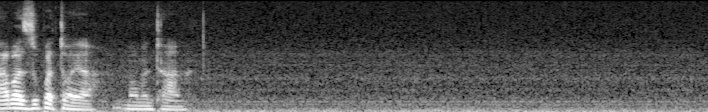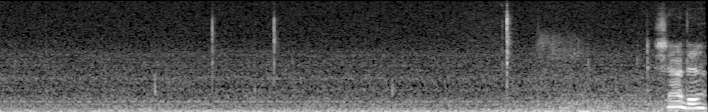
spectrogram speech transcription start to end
Aber super teuer momentan. Schade.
